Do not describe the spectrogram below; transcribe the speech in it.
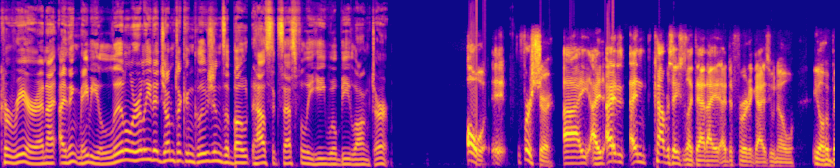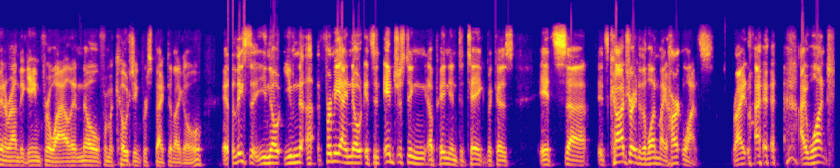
career. And I, I think maybe a little early to jump to conclusions about how successfully he will be long term. Oh, it, for sure. I, I, I, in conversations like that, I, I defer to guys who know, you know, who've been around the game for a while and know from a coaching perspective. I go, oh, at least you know, you. know, For me, I note it's an interesting opinion to take because it's uh, it's contrary to the one my heart wants. Right, I want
